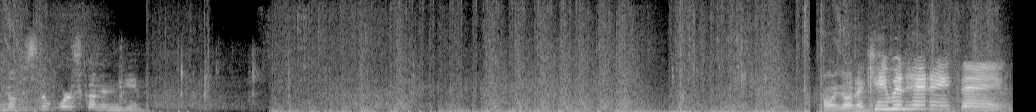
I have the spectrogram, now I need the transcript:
you know, this is the worst gun in the game. Oh my god, I can't even hit anything!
